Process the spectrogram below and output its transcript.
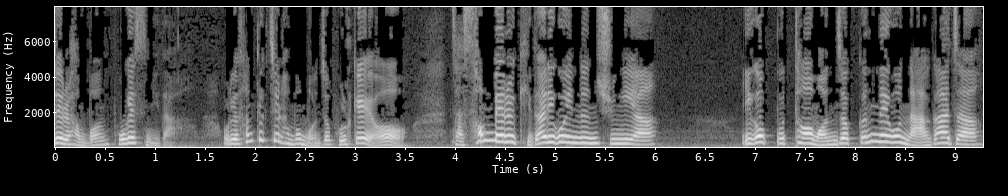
문제를 한번 보겠습니다. 우리가 선택지를 한번 먼저 볼게요. 자, 선배를 기다리고 있는 중이야. 이것부터 먼저 끝내고 나가자.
